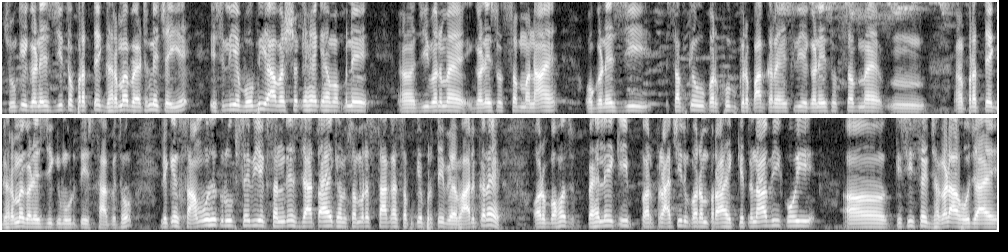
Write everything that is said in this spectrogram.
चूँकि गणेश जी तो प्रत्येक घर में बैठने चाहिए, इसलिए वो भी आवश्यक हैं कि हम अपने जीवन में गणेश उत्सव मनाएँ और गणेश जी सबके ऊपर खूब कृपा करें, इसलिए गणेश उत्सव में प्रत्येक घर में गणेश जी की मूर्ति स्थापित हो। लेकिन सामूहिक रूप से भी एक संदेश जाता है कि हम समरसता का सबके प्रति व्यवहार करें और बहुत पहले की पर प्राचीन परंपरा है, कितना भी कोई किसी से झगड़ा हो जाए,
